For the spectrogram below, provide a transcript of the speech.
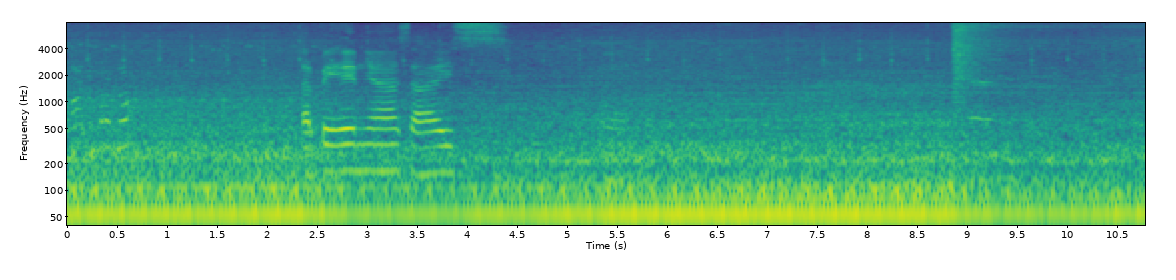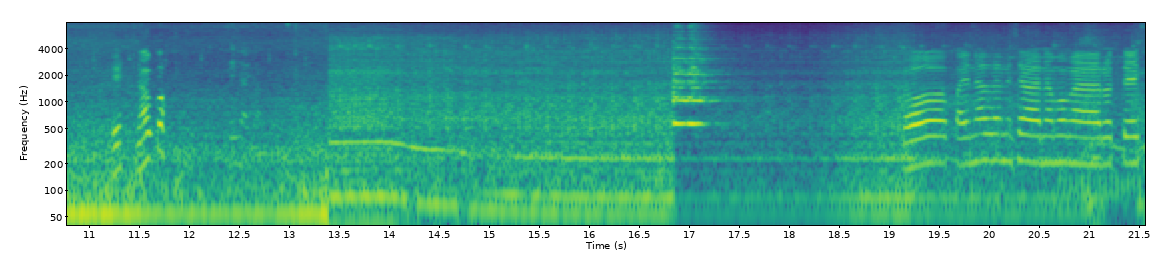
Oh, ikurong to. RPM niya size Okay, now ko. Sige, sige. So, final na na siya ng mga road test.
